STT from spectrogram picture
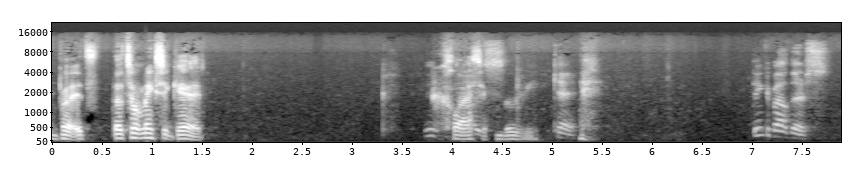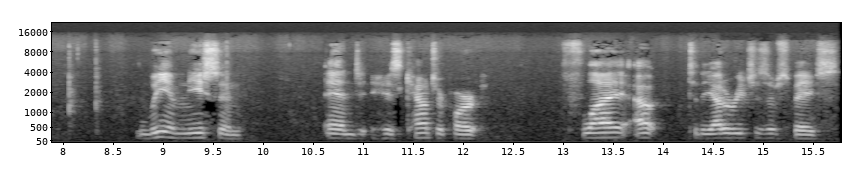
but it's that's what makes it good. Classic movie. Okay. Think about this. Liam Neeson and his counterpart fly out to the outer reaches of space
